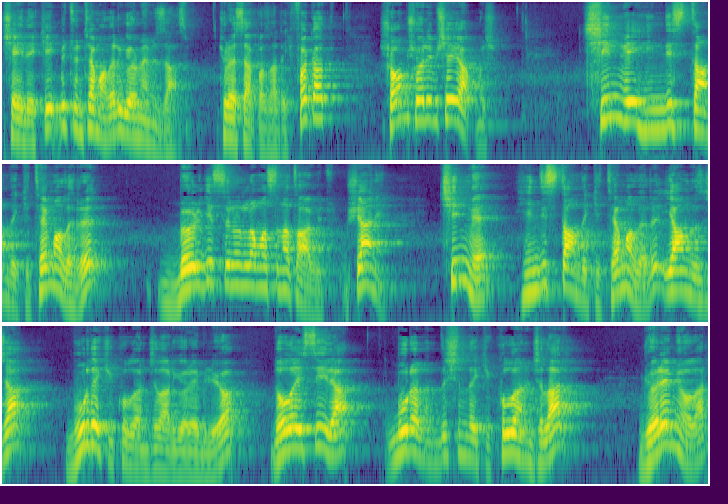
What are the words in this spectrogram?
şeydeki bütün temaları görmemiz lazım. Küresel pazardaki. Fakat Xiaomi şöyle bir şey yapmış. Çin ve Hindistan'daki temaları bölge sınırlamasına tabi tutmuş. Yani Çin ve Hindistan'daki temaları yalnızca buradaki kullanıcılar görebiliyor. Dolayısıyla buranın dışındaki kullanıcılar göremiyorlar.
